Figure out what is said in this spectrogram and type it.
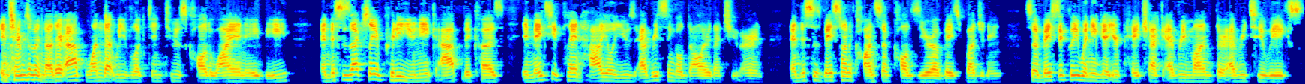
In terms of another app, one that we've looked into is called YNAB. And this is actually a pretty unique app because it makes you plan how you'll use every single dollar that you earn. And this is based on a concept called zero based budgeting. So basically, when you get your paycheck every month or every two weeks,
